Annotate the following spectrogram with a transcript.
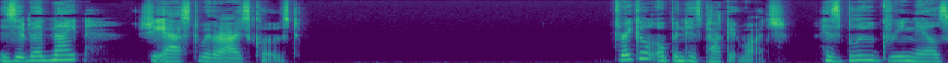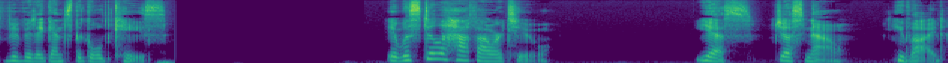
Is it midnight? she asked with her eyes closed. Draco opened his pocket watch, his blue green nails vivid against the gold case. It was still a half hour, too. Yes, just now, he lied.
